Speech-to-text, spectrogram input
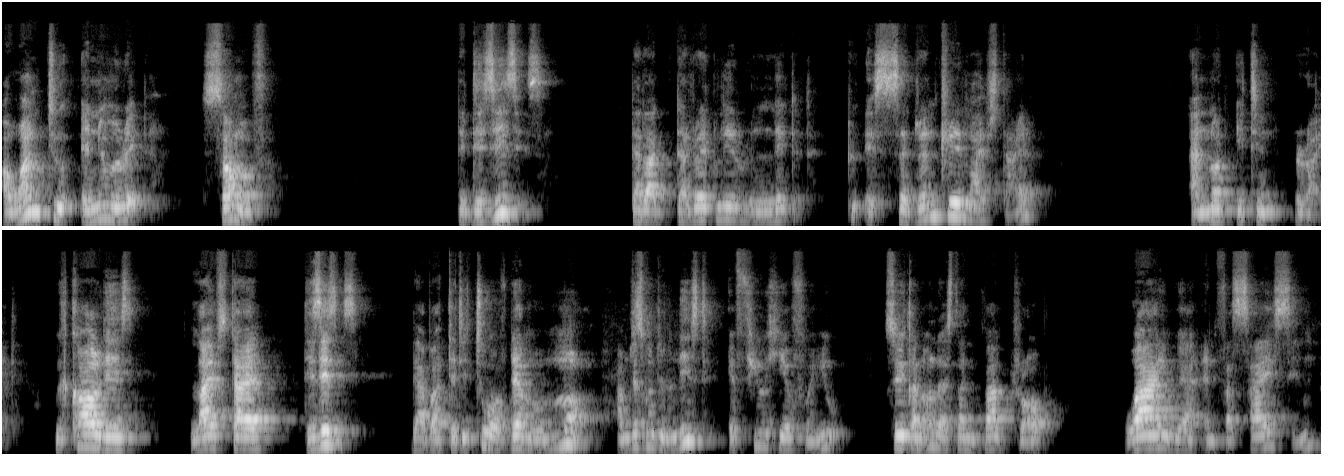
I want to enumerate some of the diseases that are directly related to a sedentary lifestyle and not eating right. We call these lifestyle diseases. There are about 32 of them or more. I'm just going to list a few here for you so you can understand the backdrop why we are emphasizing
